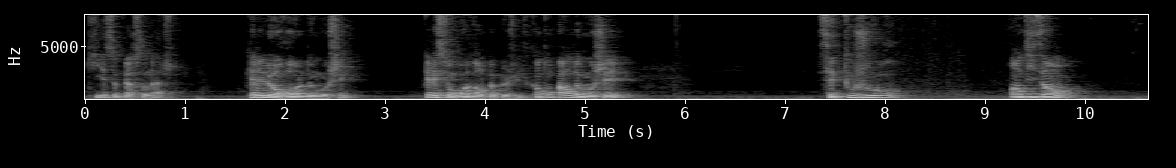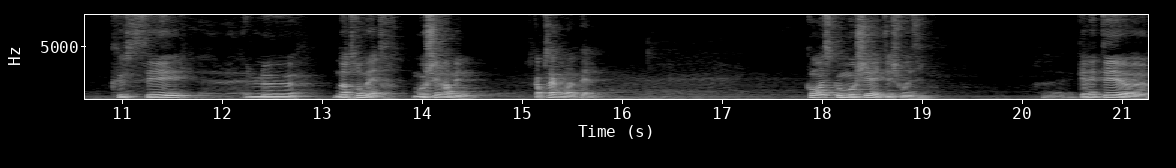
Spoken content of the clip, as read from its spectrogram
qui est ce personnage. Quel est le rôle de Moshe? Quel est son rôle dans le peuple juif? Quand on parle de Moshe, c'est toujours en disant que c'est le, notre maître, Moshe Rabbeinu. C'est comme ça qu'on l'appelle. Comment est-ce que Moshe a été choisi? Euh, Quel était, euh,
